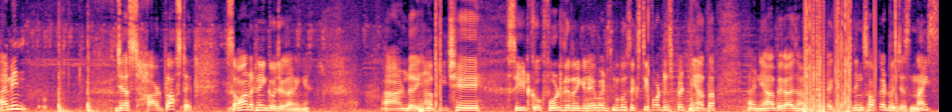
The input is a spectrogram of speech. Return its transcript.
I mean just hard plastic सामान रखने की कोई जगह नहीं है। एंड यहाँ पीछे सीट को फोल्ड करने के लिए बट इसमें कोई सिक्सटी फोर्टी स्प्लिट नहीं आता। एंड यहाँ पे गाइस हमें charging socket which is nice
